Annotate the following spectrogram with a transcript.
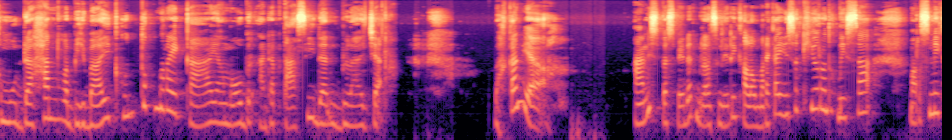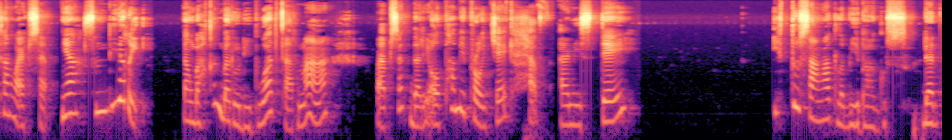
kemudahan lebih baik untuk mereka yang mau beradaptasi dan belajar. Bahkan ya Anies Baswedan bilang sendiri kalau mereka insecure untuk bisa meresmikan websitenya sendiri yang bahkan baru dibuat karena website dari Opami Project Have Anies Day itu sangat lebih bagus. Dan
